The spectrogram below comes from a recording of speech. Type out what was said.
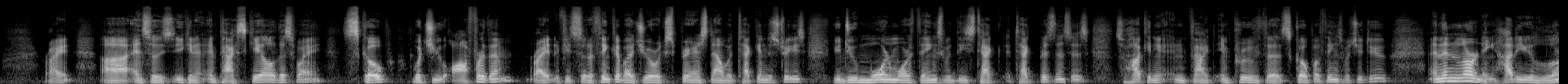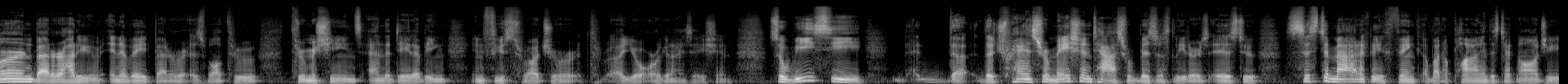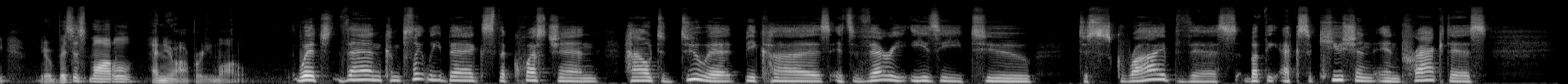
right? Uh, and so you can impact scale this way. Scope, what you offer them, right? If you sort of think about your experience now with tech industries, you do more and more things with these tech tech businesses. So how can you, in fact, improve the scope of things what you do? And then learning. How do you learn better? How do you innovate better as well through through machines and the data being infused throughout your your organization? So we see the the transformation task for business leaders is to systematically think about applying this technology your business model and your operating model which then completely begs the question how to do it because it's very easy to describe this, but the execution in practice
